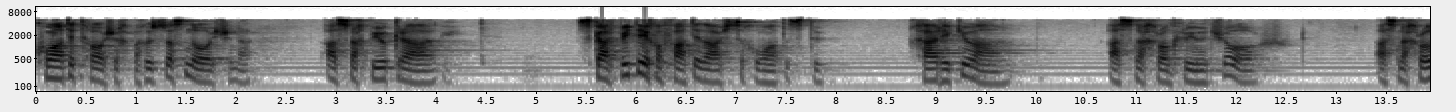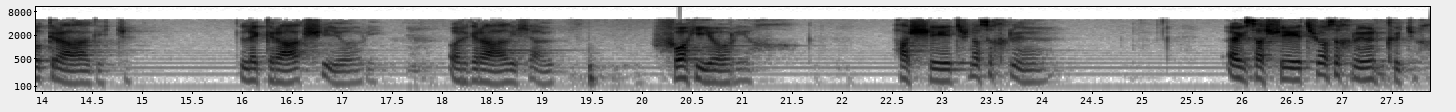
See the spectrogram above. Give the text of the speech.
cwant y tosiach ma hws as noesina, as nach byw gragit, sgarbi dich o ffatydd as sy'n chwant ystw, charig yw awn, as na chro'n chrwy'n siort, as na chro'n graag eich, le graag siori, o'r graag eich aw, hiori och, ha séit na sa chrún, agus a séit seo sa chrún cwtioch.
